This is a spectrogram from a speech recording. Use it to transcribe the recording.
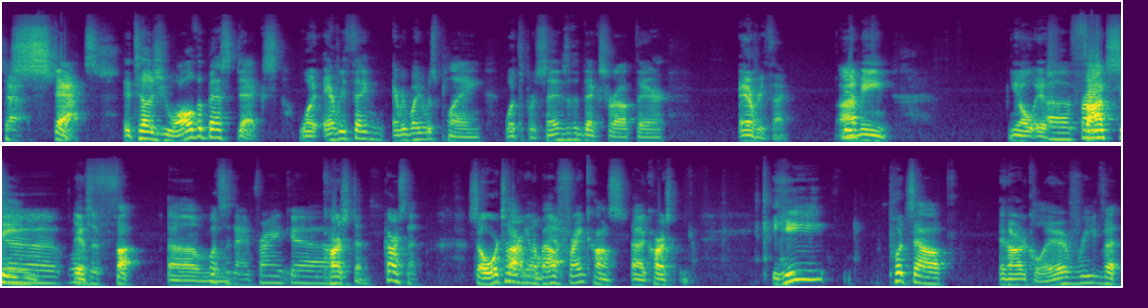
stats, stats. It tells you all the best decks, what everything everybody was playing, what the percentage of the decks are out there, everything. I mean, you know, if Uh, Frank, uh, what if was it? Th- um, What's his name? Frank uh, Karsten. Karsten. So we're talking Carvel, about yeah. Frank Cons- uh, Karsten. He puts out an article every ve-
